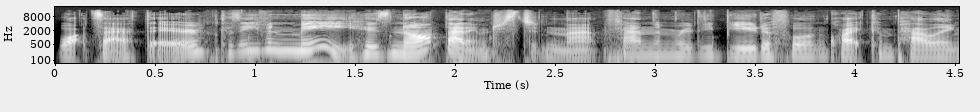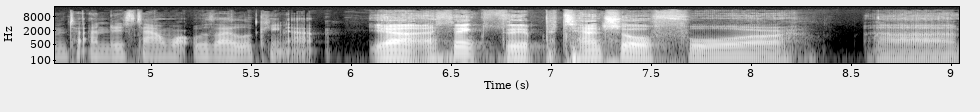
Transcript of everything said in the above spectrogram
what's out there because even me who's not that interested in that found them really beautiful and quite compelling to understand what was i looking at yeah i think the potential for uh,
